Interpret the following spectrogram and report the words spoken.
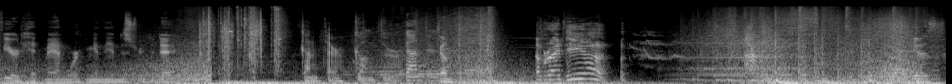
hitman working in the industry today. Gunther. Gunther. Gunther. Gunther. I'm right here. Guess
